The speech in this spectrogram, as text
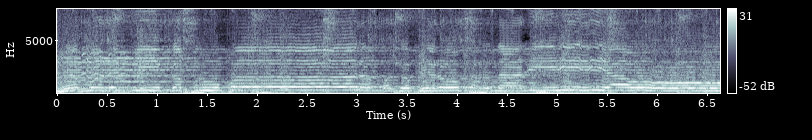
હેમરતી કપરું પર પગ ફેરો કરનારી આવો.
